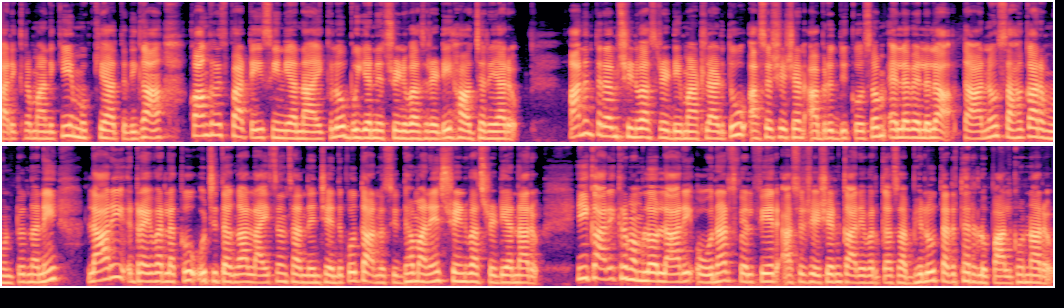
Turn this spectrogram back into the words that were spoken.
కార్యక్రమానికి ముఖ్య అతిథిగా కాంగ్రెస్ పార్టీ సీనియర్ నాయకులు బుయ్యని శ్రీనివాసరెడ్డి హాజరయ్యారు. అనంతరం శ్రీనివాసరెడ్డి మాట్లాడుతూ అసోసియేషన్ అభివృద్ధి కోసం ఎల్లవెల్లలా తాను సహకారం ఉంటుందని లారీ డ్రైవర్లకు ఉచితంగా లైసెన్స్ అందించేందుకు తాను సిద్ధమని శ్రీనివాసరెడ్డి అన్నారు. ఈ కార్యక్రమంలో లారీ ఓనర్స్ వెల్ఫేర్ అసోసియేషన్ కార్యవర్గ సభ్యులు తదితరులు పాల్గొన్నారు.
